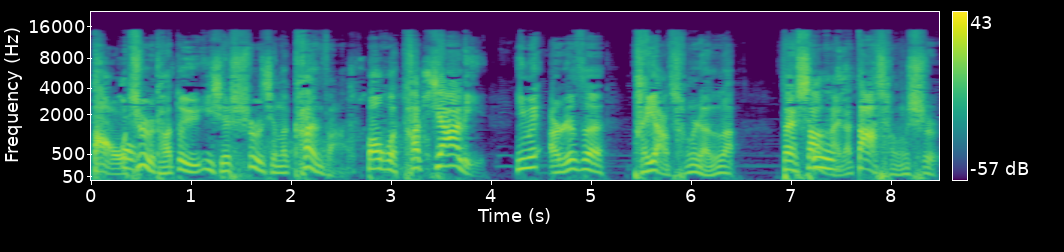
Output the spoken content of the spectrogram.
导致他对于一些事情的看法，包括他家里。因为儿子培养成人了，在上海的大城市，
